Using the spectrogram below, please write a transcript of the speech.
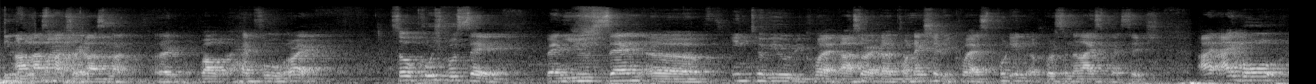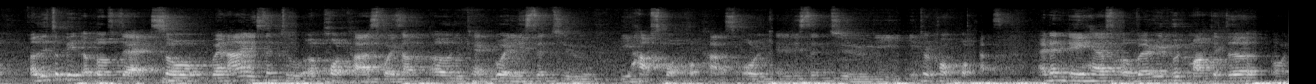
Uh, last month, sorry, last month. Right, about a handful. All right. So Kush said, when you send a interview request, uh, sorry, a connection request, put in a personalized message. I, I go a little bit above that. So when I listen to a podcast, for example, you can go and listen to the HubSpot podcast, or you can listen to the Intercom podcast and then they have a very good marketer on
